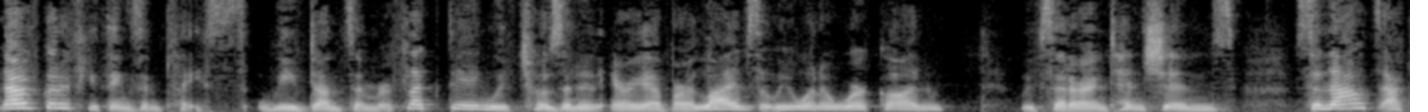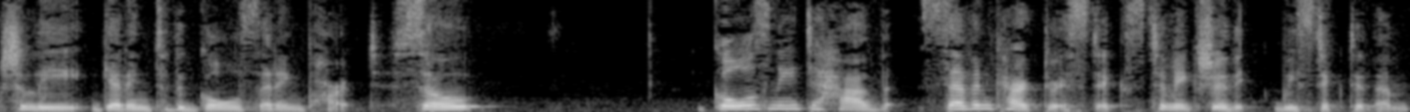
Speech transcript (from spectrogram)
Now, I've got a few things in place. We've done some reflecting, we've chosen an area of our lives that we want to work on, we've set our intentions. So now it's actually getting to the goal setting part. So, goals need to have seven characteristics to make sure that we stick to them.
